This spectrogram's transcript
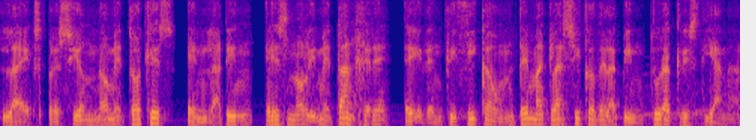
La expresión no me toques, en latín, es noli me tangere, e identifica un tema clásico de la pintura cristiana.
